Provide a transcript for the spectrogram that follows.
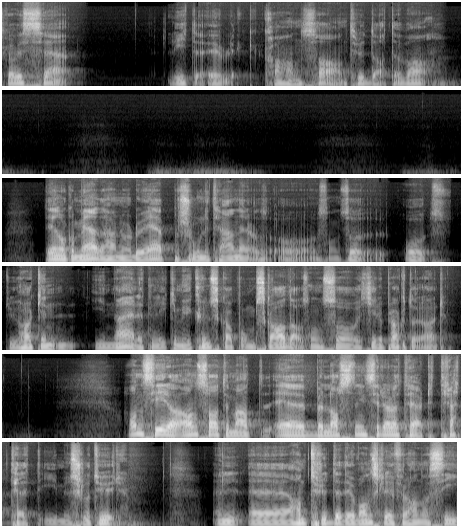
Skal vi se. Lite øyeblikk hva han sa han trodde at det var. det er noe med det her når du er personlig trener, og, og, sånn, så, og du har ikke i nærheten like mye kunnskap om skader sånn som så kiropraktorer har. Han, sier, han, sa til meg at det er belastningsrelatert tretthet i muskulatur. Eh, han trodde det er vanskelig for han å si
